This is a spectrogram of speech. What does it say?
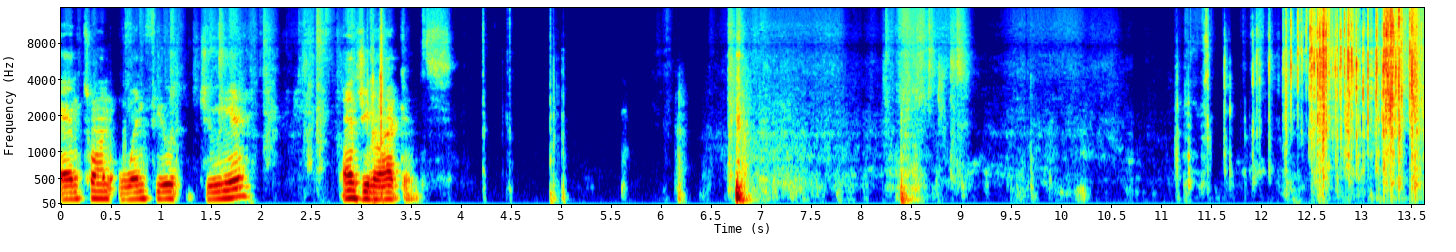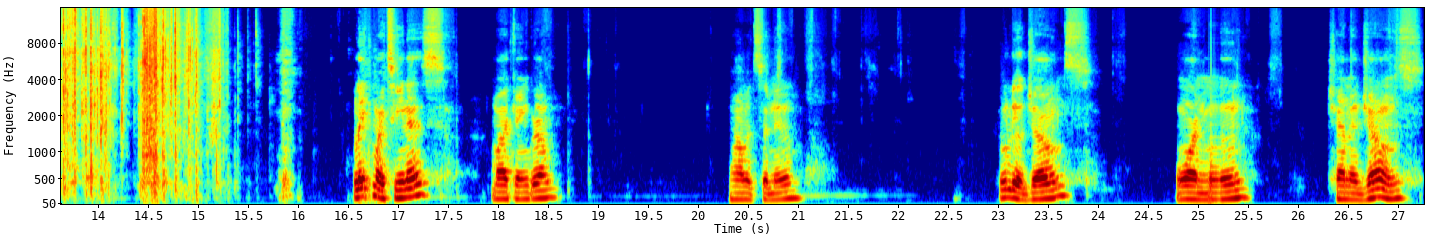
Antoine Winfield Jr. and Geno Atkins. Blake Martinez, Mark Ingram, Mohamed Sanu, Julio Jones, Warren Moon, Chandler Jones,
